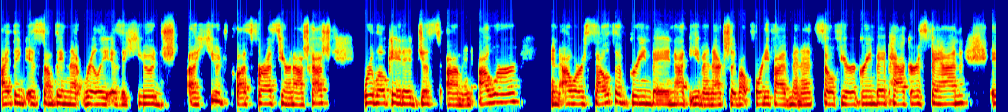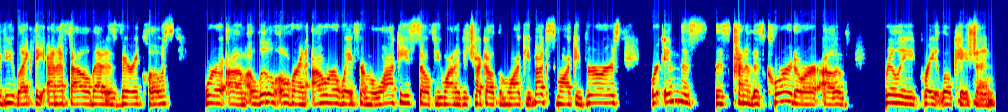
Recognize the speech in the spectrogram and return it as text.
I think, is something that really is a huge, a huge plus for us here in Oshkosh. We're located just um, an hour, an hour south of Green Bay, not even actually about 45 minutes. So if you're a Green Bay Packers fan, if you like the NFL, that is very close. We're um, a little over an hour away from Milwaukee. So if you wanted to check out the Milwaukee Bucks, Milwaukee Brewers, we're in this this kind of this corridor of really great location.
